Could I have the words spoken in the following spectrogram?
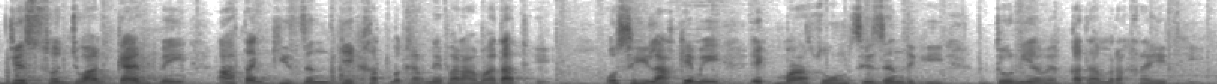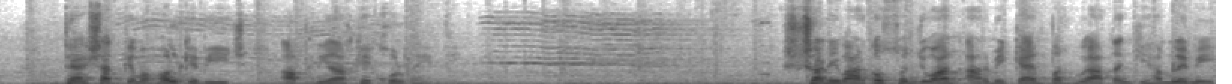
जिस सुंजवान कैंप में आतंकी ज़िंदगी खत्म करने पर आमादा थे, उसी इलाके में एक मासूम सी ज़िंदगी दुनिया में कदम रख रही थी। दहशत के माहौल के बीच अपनी आँखें खोल रही थी। शनिवार को सुंजवान आर्मी कैंप पर हुए आतंकी हमले में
